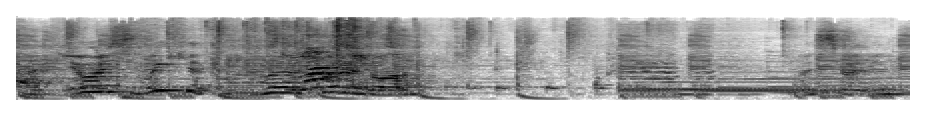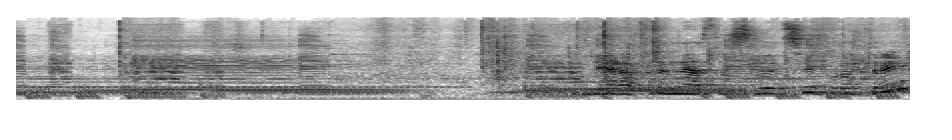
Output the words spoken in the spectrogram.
Так, і ось вихід в коридор. Ось він. Лера принесла свою цифру 3.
